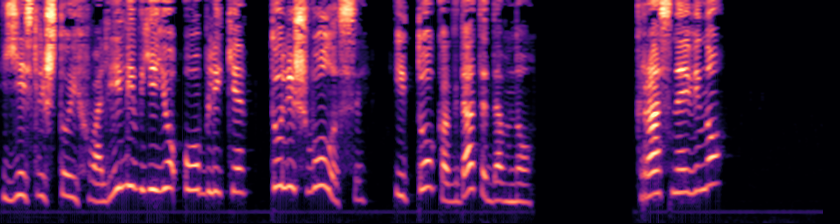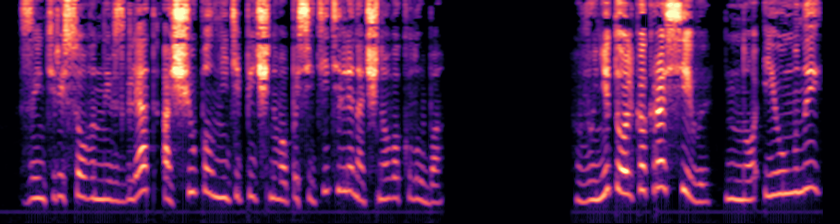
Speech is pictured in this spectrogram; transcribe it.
Если что и хвалили в ее облике, то лишь волосы, и то когда-то давно. «Красное вино?» Заинтересованный взгляд ощупал нетипичного посетителя ночного клуба. «Вы не только красивы, но и умны!»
